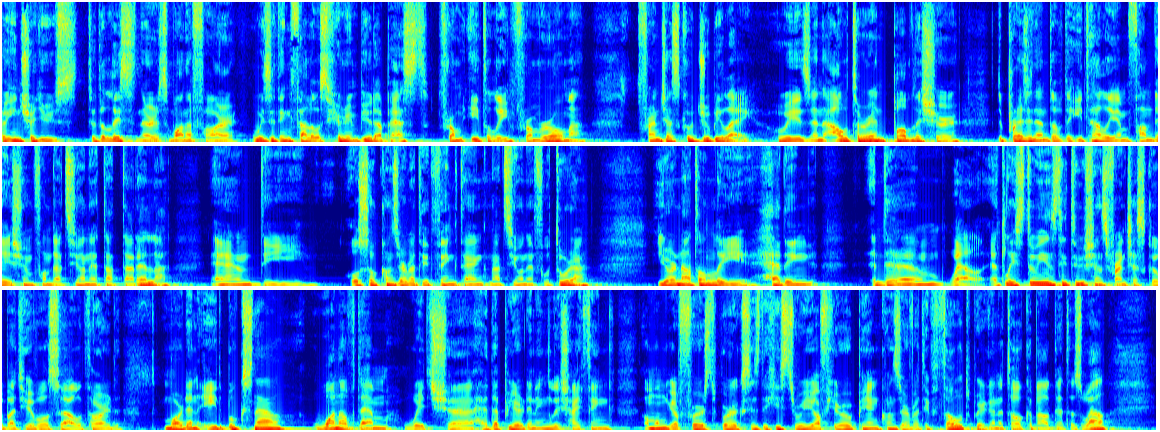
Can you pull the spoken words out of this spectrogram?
to introduce to the listeners one of our visiting fellows here in Budapest from Italy, from Roma, Francesco Giubilei, who is an author and publisher, the president of the Italian foundation Fondazione Tatarella, and the also conservative think tank Nazione Futura. You're not only heading the, well, at least two institutions, Francesco, but you have also authored more than eight books now one of them, which uh, had appeared in English, I think, among your first works, is The History of European Conservative Thought. We're going to talk about that as well.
